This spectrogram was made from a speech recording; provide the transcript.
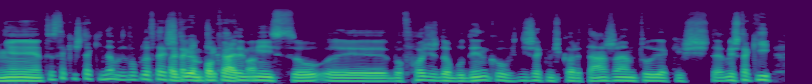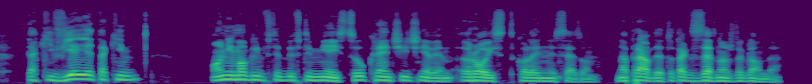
Nie, nie, to jest jakiś taki, nawet w ogóle w też takim ciekawym knajpach. miejscu, yy, bo wchodzisz do budynku, widzisz jakimś korytarzem, tu jakieś, ten, wiesz, taki, taki wieje takim, oni mogliby w tym, w tym miejscu kręcić, nie wiem, Royst kolejny sezon. Naprawdę, to tak z zewnątrz wygląda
